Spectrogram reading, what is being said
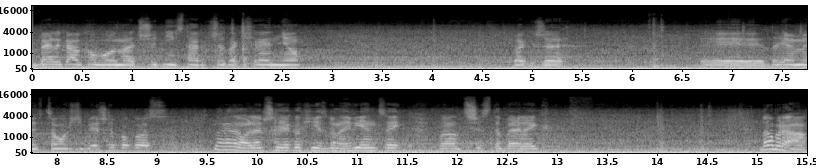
belka około na 3 dni starczy tak średnio. Także dajemy w całości pierwszy pokos. No wiadomo lepszej jakości jest go najwięcej ponad 300 belek. Dobra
